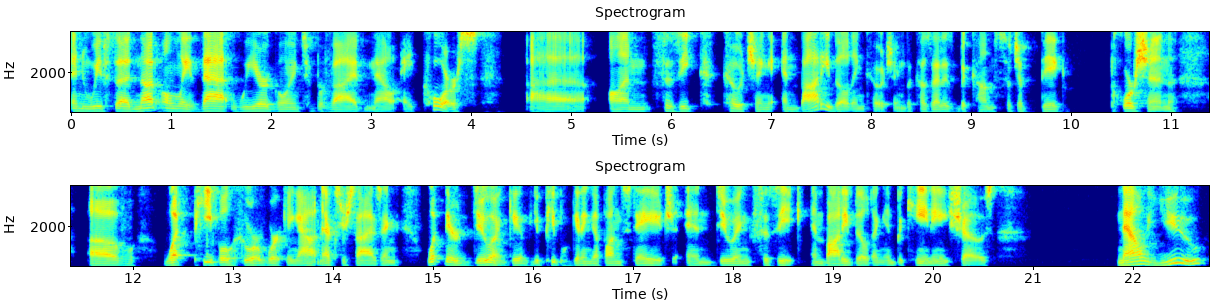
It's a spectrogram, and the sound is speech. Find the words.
and we've said not only that we are going to provide now a course uh, on physique coaching and bodybuilding coaching because that has become such a big portion of what people who are working out and exercising what they're doing people getting up on stage and doing physique and bodybuilding and bikini shows now you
